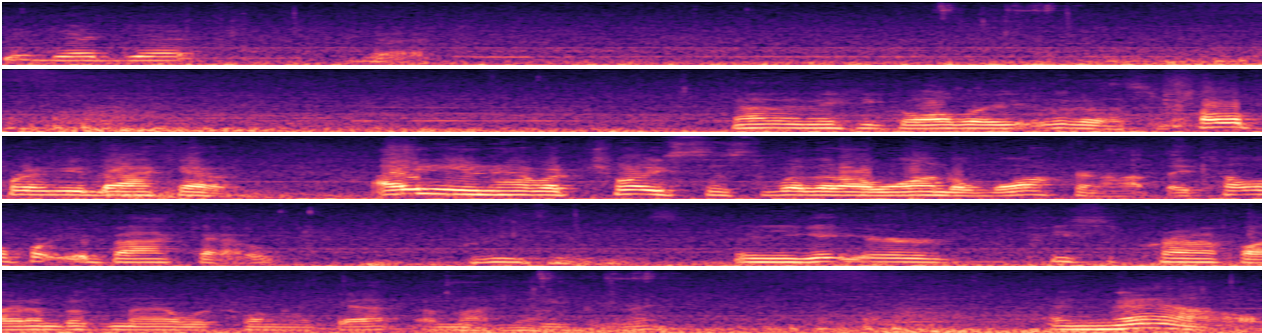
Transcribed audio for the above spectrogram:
You dead yet? Good. Now they make you go all the way. Look at this. Teleporting me back out. I didn't even have a choice as to whether I wanted to walk or not. They teleport you back out. Greetings. And you get your piece of crap item. Doesn't matter which one I get. I'm not keeping it. And now,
